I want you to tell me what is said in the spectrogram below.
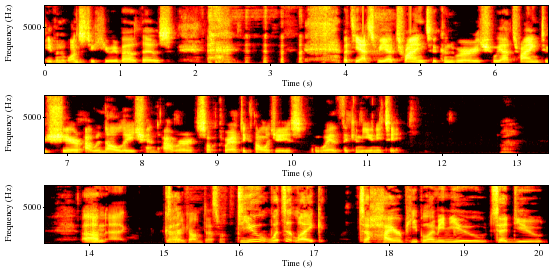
even wants to hear about those. but yes, we are trying to converge. We are trying to share our knowledge and our software technologies with the community. Um, uh, go sorry, ahead. go on, Desmond. Do you? What's it like to hire people? I mean, you said you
